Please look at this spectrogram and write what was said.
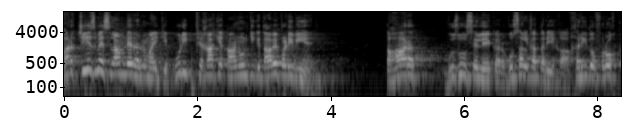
ہر چیز میں اسلام نے رہنمائی کی پوری فقہ کے قانون کی کتابیں پڑھی ہوئی ہیں تہارت وضو سے لے کر غسل کا طریقہ خرید و فروخت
